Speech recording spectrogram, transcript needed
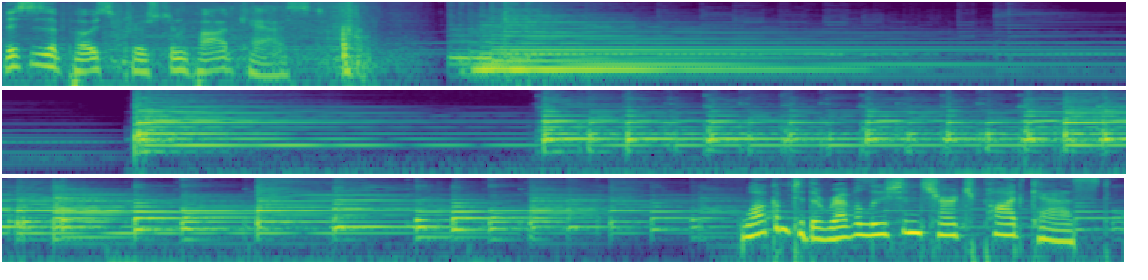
This is a post Christian podcast. Welcome to the Revolution Church podcast.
